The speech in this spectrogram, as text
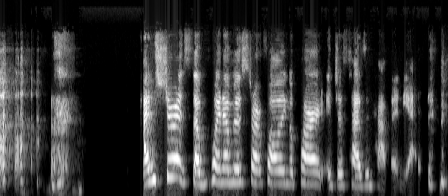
I'm sure at some point I'm going to start falling apart. It just hasn't happened yet.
